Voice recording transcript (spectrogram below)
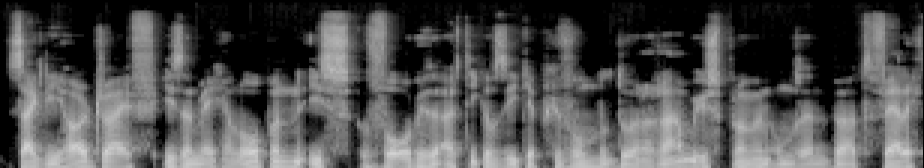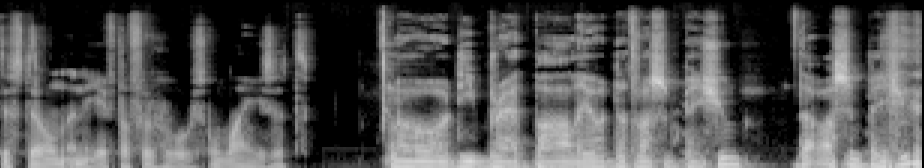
zag die harddrive, is daarmee gaan lopen, is volgens de artikels die ik heb gevonden door een raam gesprongen om zijn buit veilig te stellen en heeft dat vervolgens online gezet. Oh, die Brad Barley, dat was een pensioen. Dat was een pensioen.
